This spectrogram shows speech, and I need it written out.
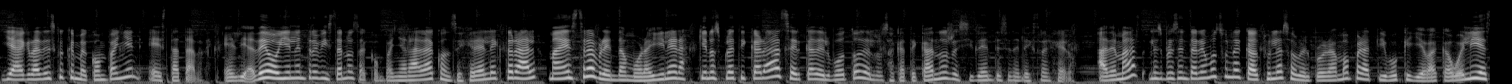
y agradezco que me acompañen esta tarde. El día de hoy en la entrevista nos acompañará la consejera electoral, maestra Brenda Mora Aguilera, quien nos platicará acerca del voto de los zacatecanos residentes en el extranjero. Además, les presentaremos una cápsula sobre el programa operativo que lleva a cabo el IES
